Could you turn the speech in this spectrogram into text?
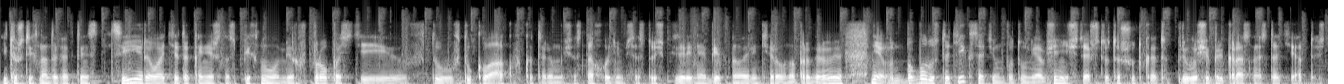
и то, что их надо как-то инстанцировать, это, конечно, спихнуло мир в пропасть и в ту, в ту клаку, в которой мы сейчас находимся с точки зрения объектного ориентированного программирования. Не, по поводу статьи, кстати, Умпутун, я вообще не считаю, что это шутка, это вообще прекрасная статья. То есть,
